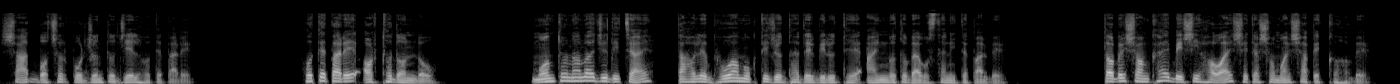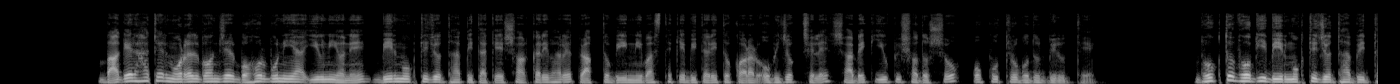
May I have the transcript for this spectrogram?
সাত বছর পর্যন্ত জেল হতে পারে। হতে পারে অর্থদণ্ড। মন্ত্রণালয় যদি চায়, তাহলে ভুয়া মুক্তিযোদ্ধাদের বিরুদ্ধে আইনগত ব্যবস্থা নিতে পারবে। তবে সংখ্যায় বেশি হওয়ায় সেটা সময় সাপেক্ষ হবে। বাগেরহাটের মোরেলগঞ্জের বহরবুনিয়া ইউনিয়নে বীর মুক্তিযোদ্ধা পিতাকে সরকারিভাবে প্রাপ্ত বীর নিবাস থেকে বিতাড়িত করার অভিযোগ ছেলে সাবেক ইউপি সদস্য ও পুত্রবধূর বিরুদ্ধে। ভুক্তভোগী বীর মুক্তিযোদ্ধা বৃদ্ধ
